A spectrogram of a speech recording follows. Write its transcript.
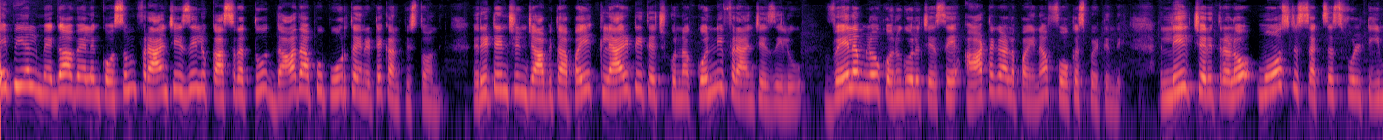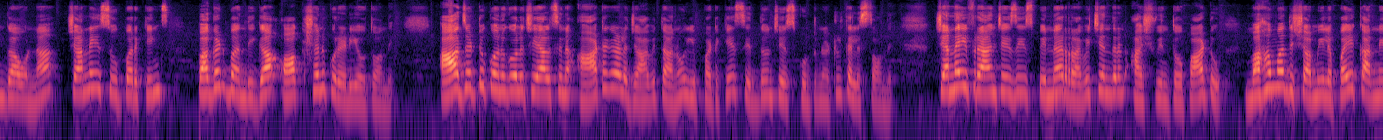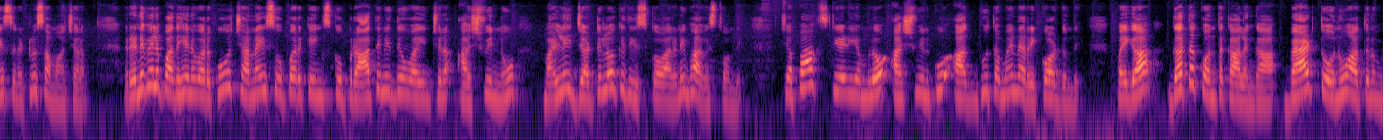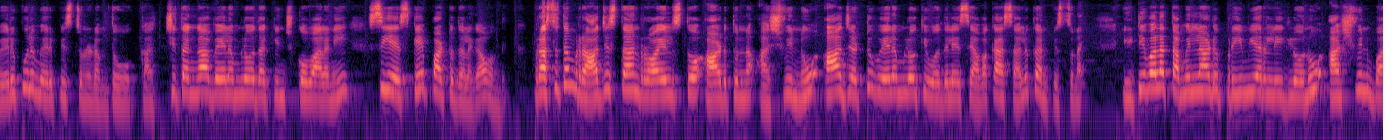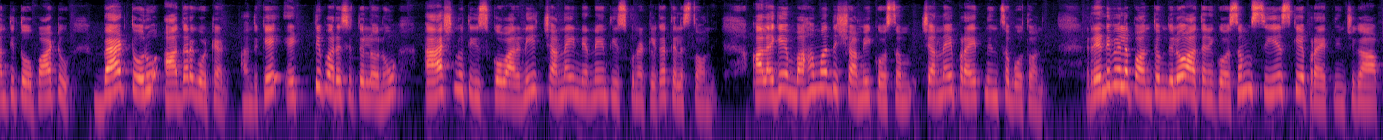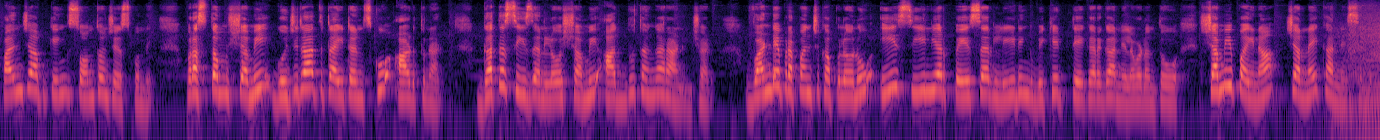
IPL mega వేలం కోసం ఫ్రాంచైజీలు కసరత్తు దాదాపు పూర్తయినట్టే కనిపిస్తోంది. రిటెన్షన్ జాబితాపై క్లారిటీ తెచ్చుకున్న కొన్ని ఫ్రాంచైజీలు వేలంలో కొనుగోలు చేసే ఆటగాళ్ళపైన ఫోకస్ పెట్టింది. లీగ్ చరిత్రలో మోస్ట్ సక్సెస్ఫుల్ టీమ్గా ఉన్న చెన్నై సూపర్ కింగ్స్ పగడ్బందీగా ఆక్షన్కు రెడీ అవుతోంది. ఆ జట్టు కొనుగోలు చేయాల్సిన ఆటగాళ్ళ జాబితాను ఇప్పటికే సిద్ధం చేసుకుంటున్నట్లు తెలుస్తోంది. చెన్నై ఫ్రాంచైజీ స్పిన్నర్ రవిచంద్రన్ అశ్విన్తో పాటు మహమ్మద్ షమీలపై కన్నేసినట్లు సమాచారం. రెండు వేల పదిహేను వరకు చెన్నై సూపర్ కింగ్స్కు ప్రాతినిధ్యం వహించిన అశ్విన్ను మళ్ళీ జట్టులోకి తీసుకోవాలని భావిస్తోంది. చపాక్ స్టేడియంలో అశ్విన్కు అద్భుతమైన రికార్డు ఉంది. పైగా గత కొంతకాలంగా బ్యాట్తోనూ అతను మెరుపులు మెరిపిస్తుండడంతో ఖచ్చితంగా వేలంలో దక్కించుకోవాలని సిఎస్కే పట్టుదలగా ఉంది. ప్రస్తుతం రాజస్థాన్ రాయల్స్తో ఆడుతున్న అశ్విన్ను ఆ జట్టు వేలంలోకి వదిలేసే అవకాశాలు కనిపిస్తున్నాయి. ఇటీవల తమిళనాడు ప్రీమియర్ లీగ్లోనూ అశ్విన్ బంతితో పాటు బ్యాట్తోనూ ఆదరగొట్టాడు. అందుకే ఎట్టి పరిస్థితుల్లోనూ యాష్ను తీసుకోవాలని చెన్నై నిర్ణయం తీసుకున్నట్లుగా తెలుస్తోంది. అలాగే మహమ్మద్ షమీ కోసం చెన్నై ప్రయత్నించబోతోంది. రెండు వేల పంతొమ్మిదిలో అతని కోసం సిఎస్కే ప్రయత్నించగా పంజాబ్ కింగ్స్ సొంతం చేసుకుంది. ప్రస్తుతం షమీ గుజరాత్ టైటన్స్కు ఆడుతున్నాడు. గత సీజన్లో షమీ అద్భుతంగా రాణించాడు. వన్డే ప్రపంచ కప్లోనూ ఈ సీనియర్ పేసర్ లీడింగ్ వికెట్ టేకర్గా నిలవడంతో షమీ పైన చెన్నై కన్నేసింది.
